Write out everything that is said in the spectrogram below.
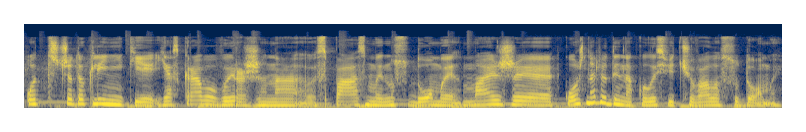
От щодо клініки, яскраво виражена спазми, ну судоми. Майже кожна людина колись відчувала судоми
